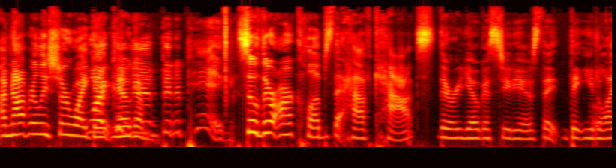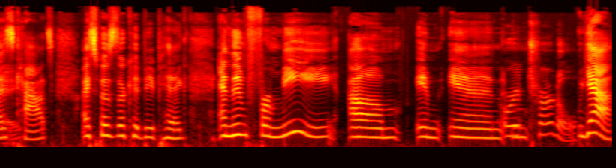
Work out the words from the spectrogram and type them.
I'm not really sure why, why couldn't yoga. have been a pig? So there are clubs that have cats. There are yoga studios that, that utilize Okay. cats. I suppose there could be pig. And then for me, um, in in Or a turtle? yeah,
